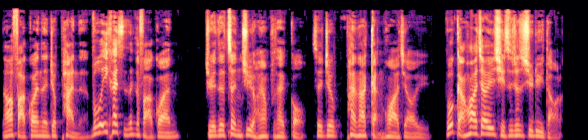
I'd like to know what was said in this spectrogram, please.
然后法官呢就判了，不过一开始那个法官觉得证据好像不太够，所以就判他感化教育。不过感化教育其实就是去绿岛了。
